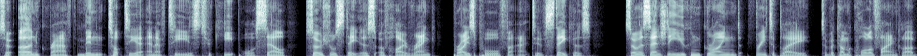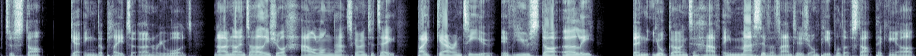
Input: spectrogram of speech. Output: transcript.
So earn, craft, mint top tier NFTs to keep or sell, social status of high rank, prize pool for active stakers. So essentially you can grind free to play to become a qualifying club to start getting the play to earn rewards. Now I'm not entirely sure how long that's going to take, but I guarantee you if you start early, then you're going to have a massive advantage on people that start picking it up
